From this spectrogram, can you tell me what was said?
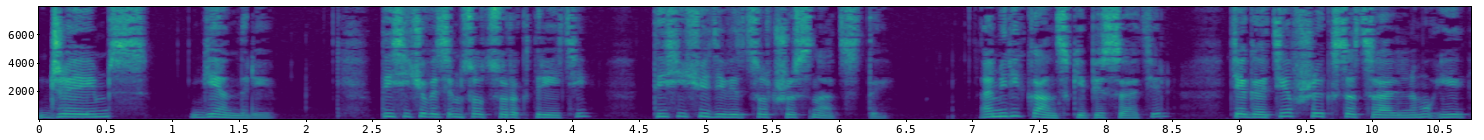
Джеймс Генри, 1843-1916. Американский писатель, тяготевший к социальному и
